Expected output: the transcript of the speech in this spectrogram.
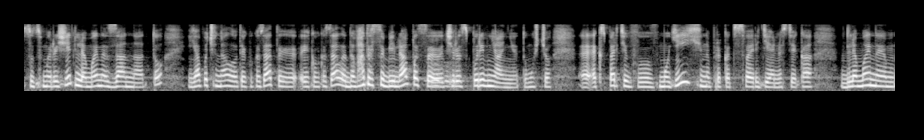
соцмережі для мене занадто. І я починала, от як ви казати, як ви казали, давати собі ляпаси через порівняння, тому що е, експертів в моїй, наприклад, сфері діяльності, яка для мене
